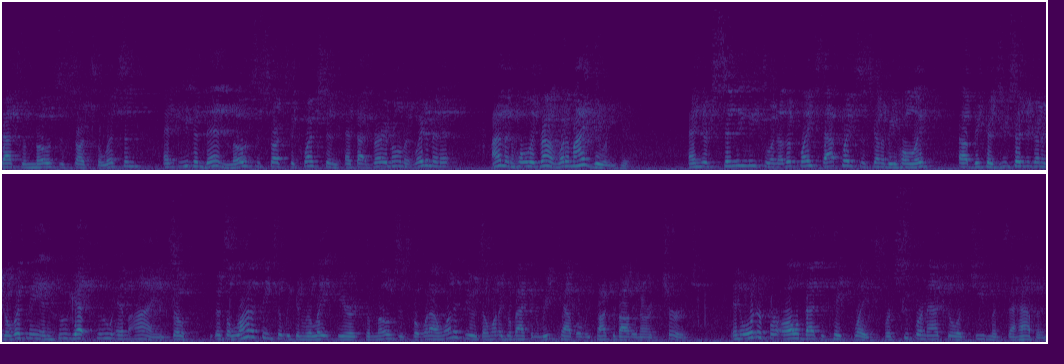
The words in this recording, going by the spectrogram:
That's when Moses starts to listen. And even then, Moses starts to question at that very moment wait a minute, I'm in holy ground. What am I doing here? And you're sending me to another place. That place is going to be holy uh, because you said you're going to go with me, and who yet who am I? And so there's a lot of things that we can relate here to Moses, but what I want to do is I want to go back and recap what we talked about in our church. In order for all of that to take place, for supernatural achievements to happen,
